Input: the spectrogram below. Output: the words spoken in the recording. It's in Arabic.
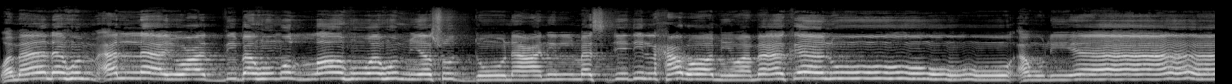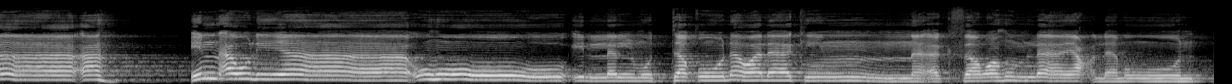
وما لهم الا يعذبهم الله وهم يصدون عن المسجد الحرام وما كانوا اولياءه ان اولياؤه الا المتقون ولكن اكثرهم لا يعلمون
